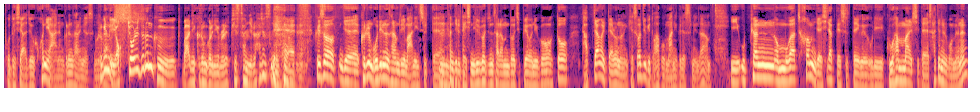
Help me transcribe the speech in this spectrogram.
보듯이 아주 훤히 아는 그런 사람이었습니다. 그러겠네요. 역졸들은 그 많이 그런 그런 일을 비슷한 일을 하셨습니다. 네. 네. 그래서 이제 글을 못 읽는 사람들이 많이 있을 때 음. 편지를 대신 읽어준 사람도 집배원이고 또 답장을 때로는 이렇게 써주기도 하고 많이 그랬습니다. 이 우편 업무가 처음 이제 시작됐을 때그 우리 구한말 시대 사진을 보면은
